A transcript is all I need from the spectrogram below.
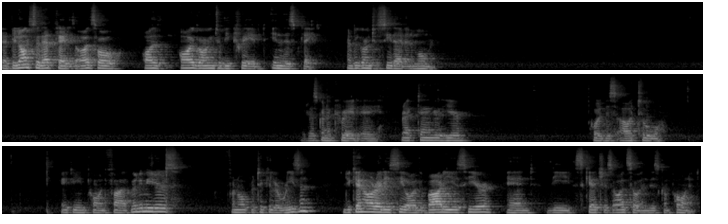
that belongs to that plate is also all, all going to be created in this plate. And we're going to see that in a moment. We're just going to create a rectangle here, pull this out to 18.5 millimeters for no particular reason. You can already see all the body is here and the sketch is also in this component.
